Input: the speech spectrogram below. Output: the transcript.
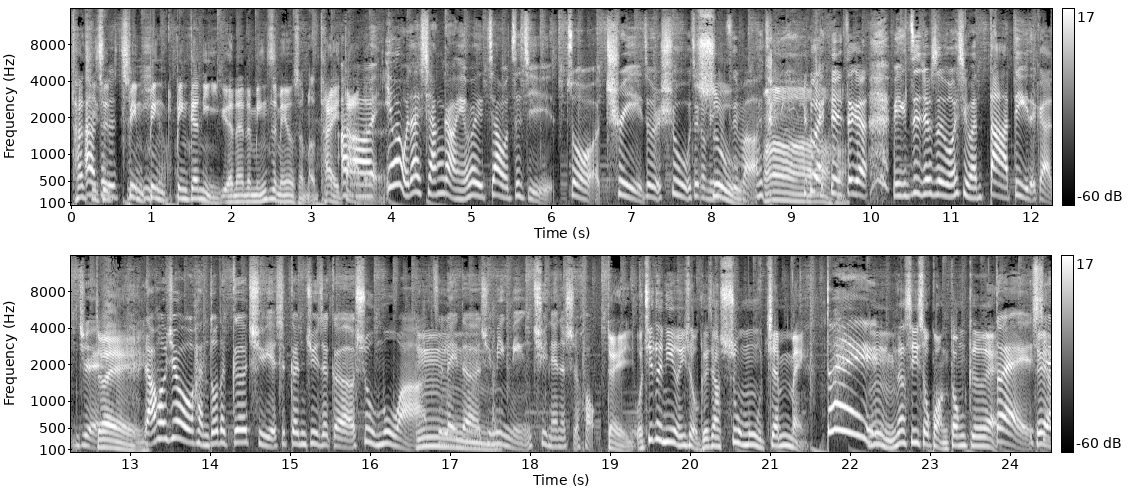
她其实并并并跟你原来的名字没有什么太大的。因为我在香港也会叫我自己做 tree，就是树这个名字嘛。因为这个名字就是我喜欢大地的感觉。对。然后就很多的歌曲也是根据这个树木啊之类的去命名。去年的时候，对，我记得你有一首歌叫《树木真美》。对。嗯，那是一首广东歌哎。对。写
